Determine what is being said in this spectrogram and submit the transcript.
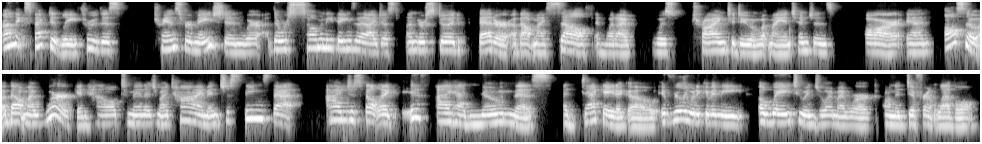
unexpectedly through this transformation where there were so many things that I just understood better about myself and what I was trying to do and what my intentions are, and also about my work and how to manage my time, and just things that I just felt like if I had known this a decade ago, it really would have given me a way to enjoy my work on a different level.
